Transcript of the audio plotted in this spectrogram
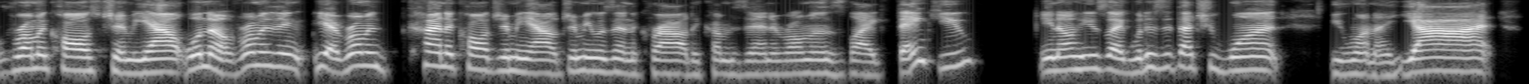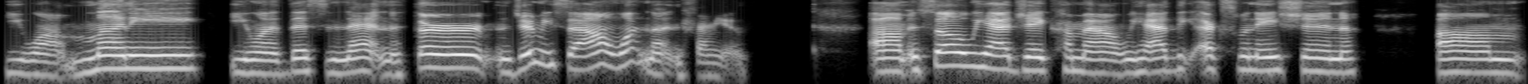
Roman calls Jimmy out. Well, no, Roman didn't, yeah, Roman kind of called Jimmy out. Jimmy was in the crowd. He comes in and Roman Roman's like, thank you. You know, he's like, what is it that you want? You want a yacht, you want money, you want this and that and the third. And Jimmy said, I don't want nothing from you. Um, and so we had Jay come out. We had the explanation um,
